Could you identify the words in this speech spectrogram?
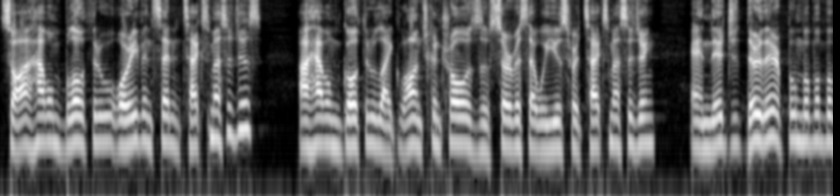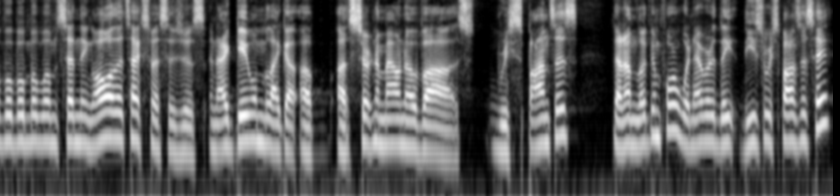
So I have them blow through, or even send text messages. I have them go through like launch controls, the service that we use for text messaging, and they're just they're there, boom, boom, boom, boom, boom, boom, boom, boom, sending all the text messages. And I gave them like a, a, a certain amount of uh, responses that I'm looking for. Whenever they these responses hit,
